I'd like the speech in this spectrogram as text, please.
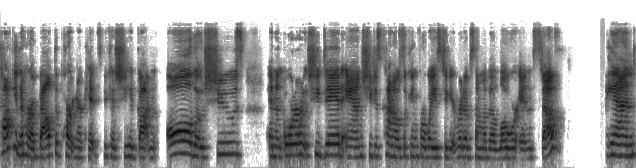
talking to her about the partner kits because she had gotten all those shoes in an order that she did and she just kind of was looking for ways to get rid of some of the lower end stuff. And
